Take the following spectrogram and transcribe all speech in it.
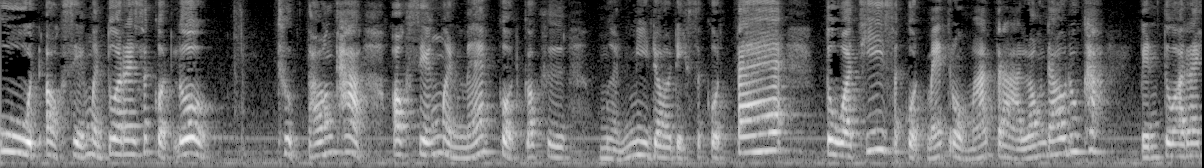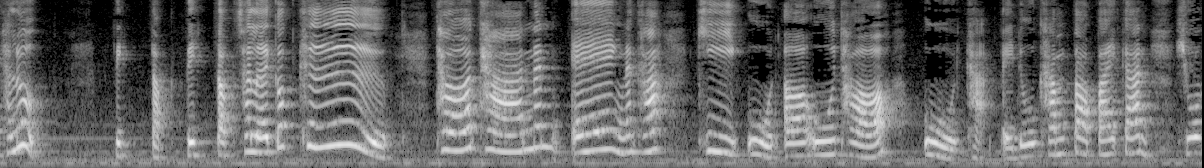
อูดออกเสียงเหมือนตัวอะไรสะกดลูก ถูกต้องค่ะ ออกเสียงเหมือนแม่กดก็คือ เหมือนมีดอเด็กสะกดแต่ตัวที่สะกดไม่ตรงมาตราลองเดาดูค่ะ เป็นตัวอะไรคะลูก ติ๊กตอกติ๊กตอกเฉลยก็คือทอฐานนั่นเองนะคะ ขี่อูดออูทอ อูดค่ะ ไปดูคำต่อไปกัน ช่วง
